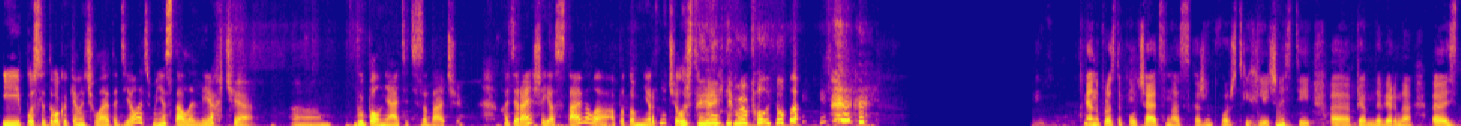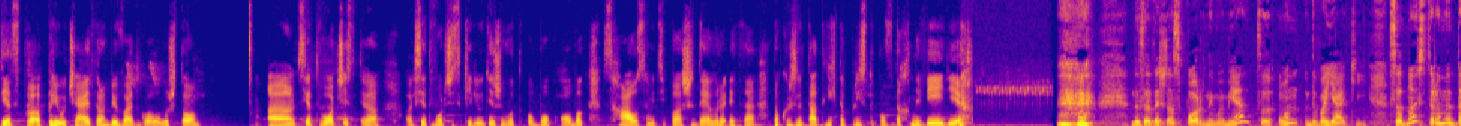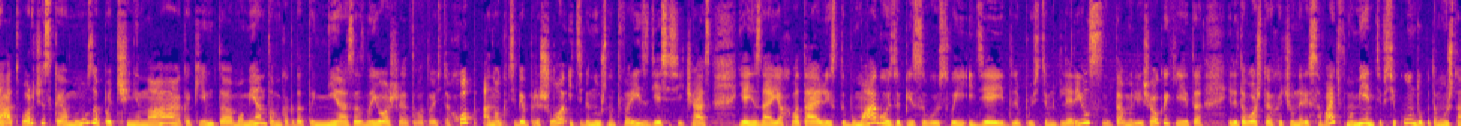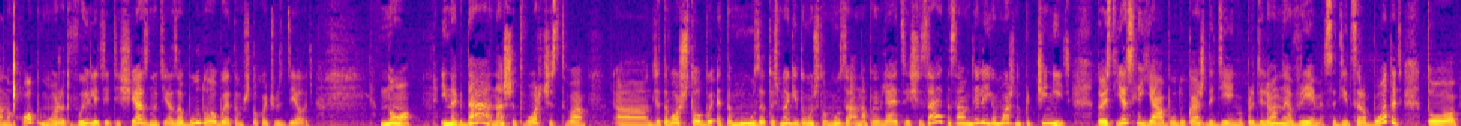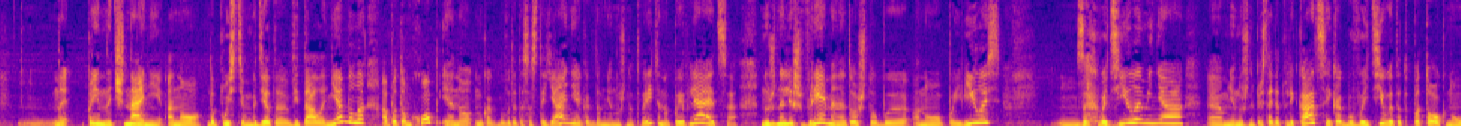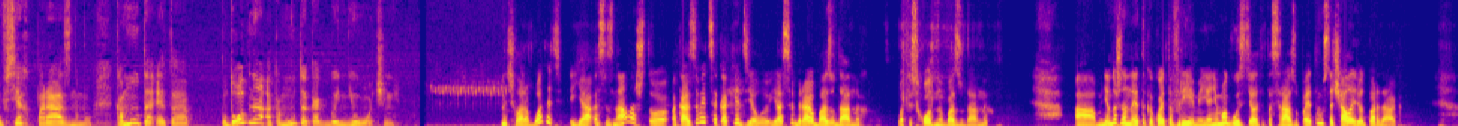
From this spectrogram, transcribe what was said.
И после того, как я начала это делать, мне стало легче выполнять эти задачи. Хотя раньше я ставила, а потом нервничала, что я их не выполнила. Не, ну просто получается нас, скажем, творческих личностей, э, прям, наверное, э, с детства приучают, пробивает голову, что э, все творчества, все творческие люди живут бок о бок с хаосом, и типа шедевры — это только результат каких-то приступов вдохновения. Достаточно спорный момент, он двоякий. С одной стороны, да, творческая муза подчинена каким-то моментам, когда ты не осознаешь этого, то есть, а хоп, оно к тебе пришло, и тебе нужно творить здесь и сейчас. Я не знаю, я хватаю листы бумагу и записываю свои идеи, допустим, для Reels, там, или еще какие-то, или того, что я хочу нарисовать в моменте, в секунду, потому что оно, хоп, может вылететь, исчезнуть, я забуду об этом, что хочу сделать. Но иногда наше творчество а, для того, чтобы эта муза, то есть многие думают, что муза, она появляется и исчезает, на самом деле ее можно подчинить. То есть если я буду каждый день в определенное время садиться работать, то при начинании оно, допустим, где-то витало не было, а потом хоп, и оно, ну, как бы вот это состояние, когда мне нужно творить, оно появляется. Нужно лишь время на то, чтобы оно появилось, захватило меня, э, мне нужно перестать отвлекаться и как бы войти в этот поток, но у всех по-разному. Кому-то это удобно, а кому-то как бы не очень. Начала работать, и я осознала, что, оказывается, как я делаю, я собираю базу данных, вот исходную базу данных, а мне нужно на это какое-то время, я не могу сделать это сразу, поэтому сначала идет бардак,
